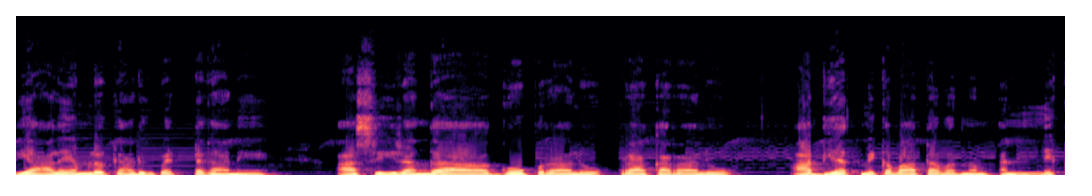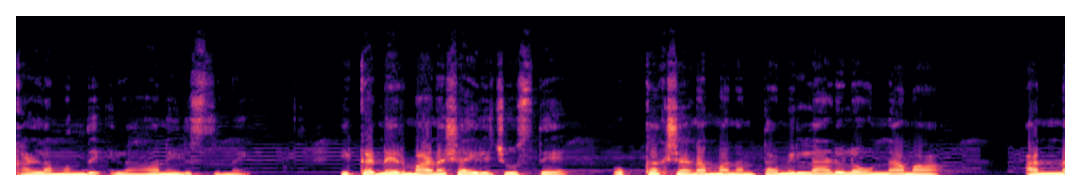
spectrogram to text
ఈ ఆలయంలోకి అడుగు పెట్టగానే ఆ శ్రీరంగ గోపురాలు ప్రాకారాలు ఆధ్యాత్మిక వాతావరణం అన్ని కళ్ళ ముందు ఇలా నిలుస్తున్నాయి. ఇక్కడ నిర్మాణ శైలి చూస్తే ఒక్క క్షణం మనం తమిళనాడులో ఉన్నామా? అన్న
